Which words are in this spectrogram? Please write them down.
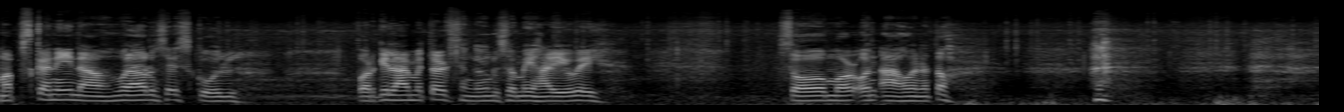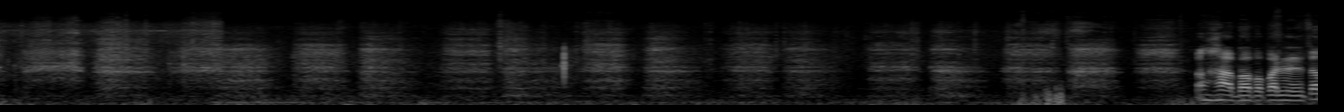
maps kanina, mula ron sa school, 4 kilometers hanggang doon sa may highway. So more on ahon na to. Ang haba pa pala nito.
